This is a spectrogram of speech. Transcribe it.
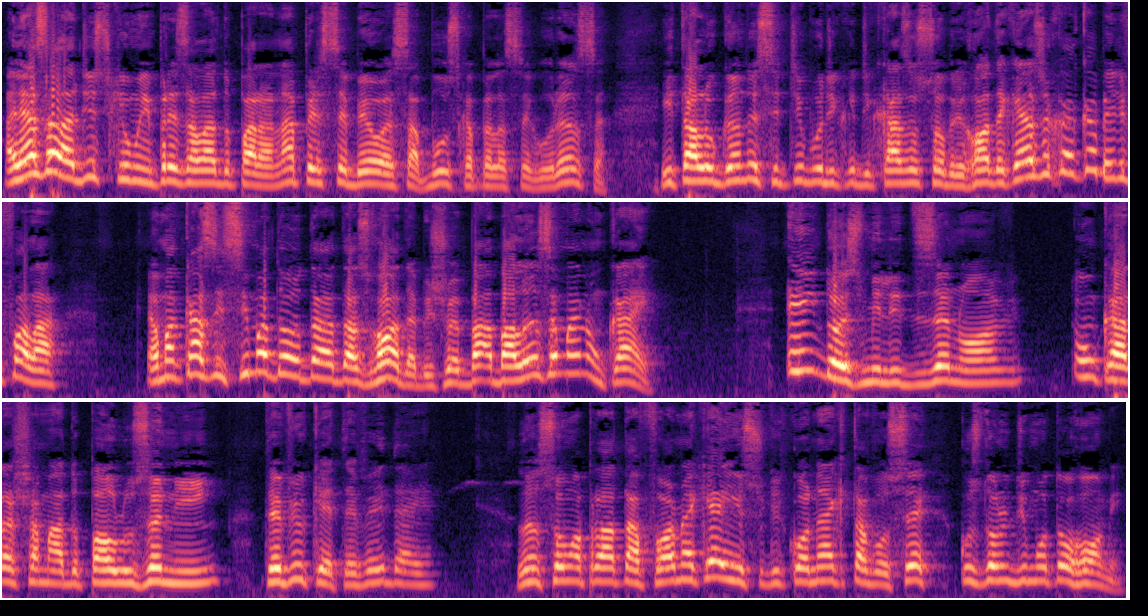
Aliás, ela disse que uma empresa lá do Paraná percebeu essa busca pela segurança e está alugando esse tipo de, de casa sobre roda, que é essa que eu acabei de falar. É uma casa em cima do, da, das rodas, bicho. É ba balança, mas não cai. Em 2019, um cara chamado Paulo Zanin teve o quê? Teve a ideia. Lançou uma plataforma que é isso, que conecta você com os donos de motorhome.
